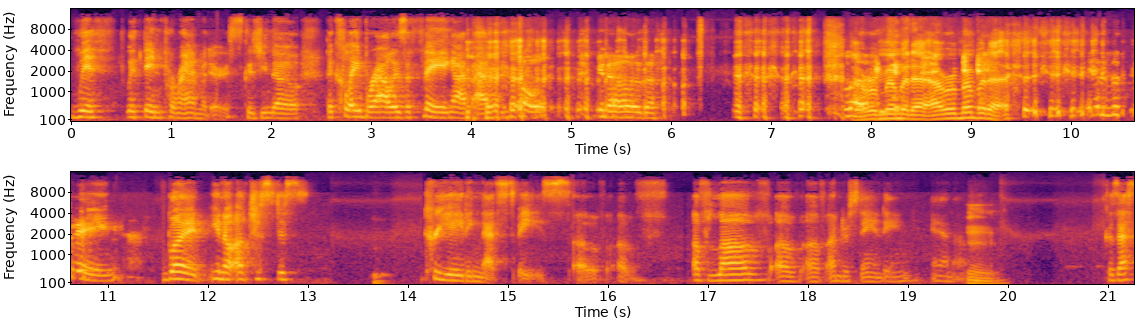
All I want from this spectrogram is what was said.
with within parameters because you know the clay brow is a thing I've, I've been told you know the I remember that. I remember that. it's the thing, but you know, just just creating that space of of of love, of of understanding, and because um, mm. that's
